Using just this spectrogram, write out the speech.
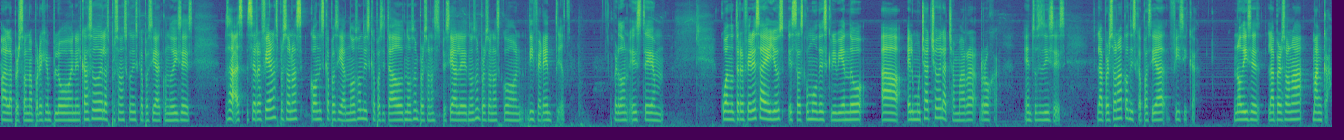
a la persona. Por ejemplo, en el caso de las personas con discapacidad, cuando dices, o sea, se refieren a las personas con discapacidad, no son discapacitados, no son personas especiales, no son personas con diferentes. Perdón, este, cuando te refieres a ellos, estás como describiendo a el muchacho de la chamarra roja. Entonces dices, la persona con discapacidad física. No dices la persona manca.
